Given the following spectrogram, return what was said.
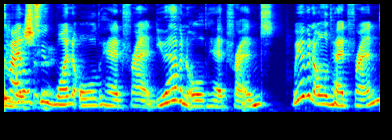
entitled to one old head friend. You have an old head friend. We have an old head friend.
